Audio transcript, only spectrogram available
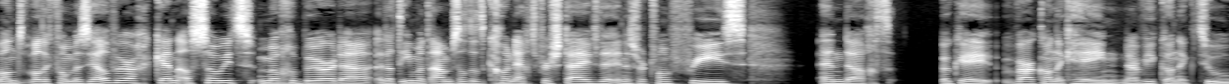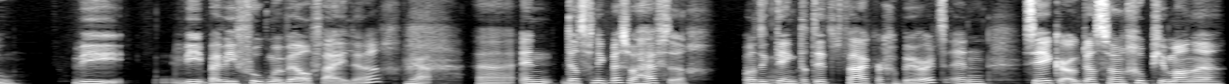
Want wat ik van mezelf heel erg ken, als zoiets me gebeurde, dat iemand aan me zat, dat ik gewoon echt verstijfde in een soort van freeze. En dacht, oké, waar kan ik heen? Naar wie kan ik toe? Wie, wie, bij wie voel ik me wel veilig? Ja. Eh, en dat vind ik best wel heftig. Want ik denk dat dit vaker gebeurt. En zeker ook dat zo'n groepje mannen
